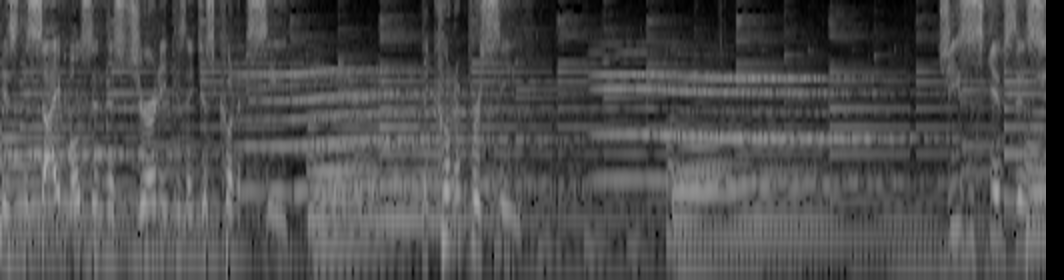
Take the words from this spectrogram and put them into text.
his disciples in this journey because they just couldn't see, they couldn't perceive. Jesus gives this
